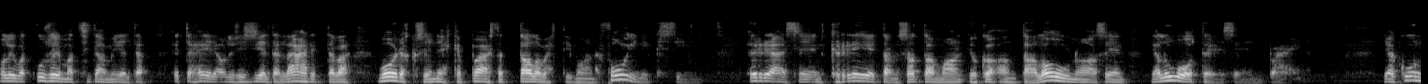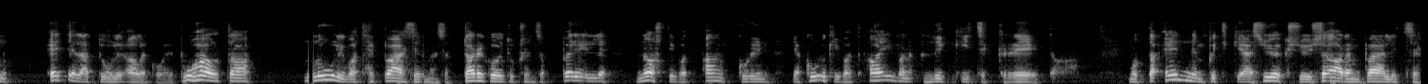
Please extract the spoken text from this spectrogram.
olivat useimmat sitä mieltä, että heillä olisi sieltä lähdettävä voidakseen ehkä päästä talvehtimaan Foiniksiin, erääseen Kreetan satamaan, joka antaa lounaaseen ja luoteeseen päin. Ja kun etelätuuli alkoi puhaltaa, luulivat he pääsemänsä tarkoituksensa perille, nostivat ankkurin ja kulkivat aivan likitse Kreetaa mutta ennen pitkää syöksyi saaren päällitse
